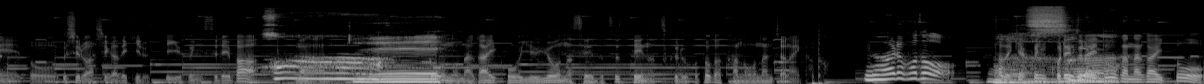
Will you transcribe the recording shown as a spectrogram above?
えー、と後ろ足ができるっていう風にすればはあ。へ胴の長いこういうような生物っていうのを作ることが可能なんじゃないかと。なるほど。ただ逆にこれぐらい胴動が長いともう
